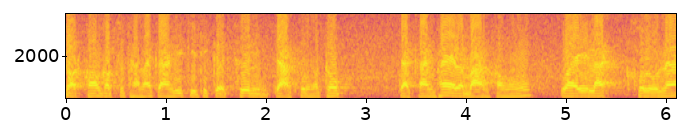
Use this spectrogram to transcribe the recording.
สอดคล้องกับสถานการณ์วิกฤตที่เกิดขึ้นจากผลกระทบ จากการแพร่ระบาดของไวรัส โคโรนา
